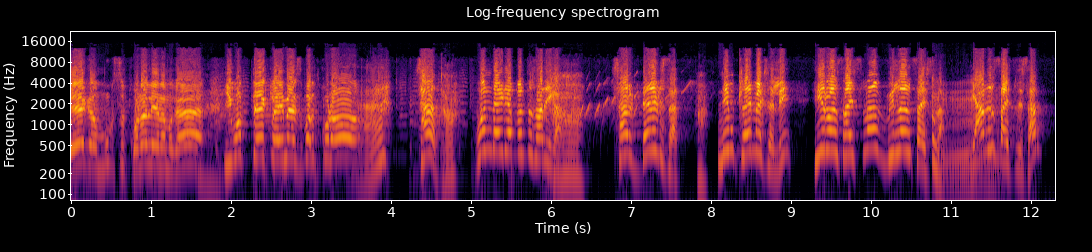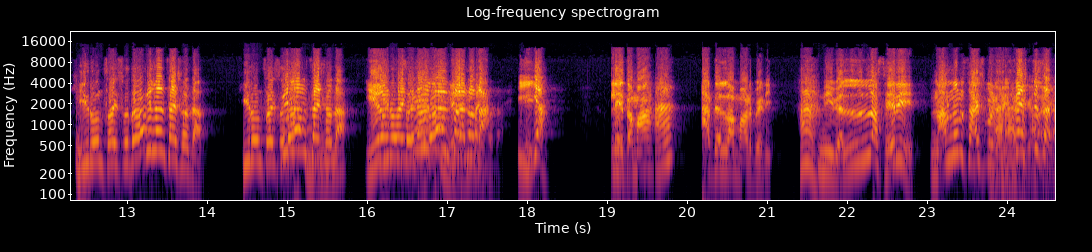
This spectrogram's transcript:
ಬೇಗ ಮುಗ್ಸು ಕೊಡಲೇ ನಮಗ. ಇವತ್ತೇ ಕ್ಲೈಮ್ಯಾಕ್ಸ್ ಬರ್ತ್ ಕೊಡೋ. ಸರ್ ಒಂದ್ ಐಡಿಯಾ ಬಂತು ಸರ್ ಈಗ. ಸರ್ ಡೈರೆಕ್ಟ್ ಸರ್ ನಿಮ್ ಕ್ಲೈಮ್ಯಾಕ್ಸ್ ಅಲ್ಲಿ ಹೀರೋನ್ ಸಾಯಿಸ್ಲಾ ವಿಲನ್ ಸಾಯಿಸ್ಲಾ? ಯಾರು ಸಾಯಿಸ್ಲಿ ಸರ್? ಹೀರೋನ್ ಸಾಯಿಸೋದ? ವಿಲನ್ ಸಾಯಿಸೋದ. ಹೀರೋನ್ ಸಾಯಿಸೋದ? ವಿಲನ್ ಸಾಯಿಸೋದ. ಹೀರೋನ್ ಸಾಯಿಸೋದ ಲೇ ತಮ್ಮ ಅದೆಲ್ಲ ಮಾಡಬೇಡಿ. ನೀವೆಲ್ಲ ಸೇರಿ ನನ್ನನ್ನು ಸಾಯಿಸ್ಬಿಡ್ರಿ. ಬೆಸ್ಟ್ ಸರ್.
